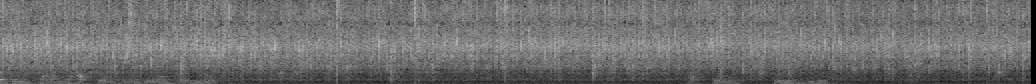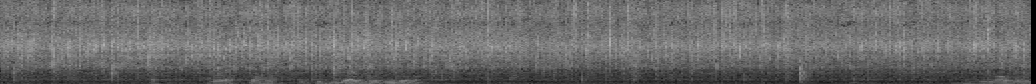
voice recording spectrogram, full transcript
এবার দেবো সামান্য হাফ চামচের মতো লঙ্কা গুঁড়ো হাফ চামচ হলুদ গুঁড়ো এক- চামচ একটু জিরার গুঁড়ো দিয়ে দেবো। লবণ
